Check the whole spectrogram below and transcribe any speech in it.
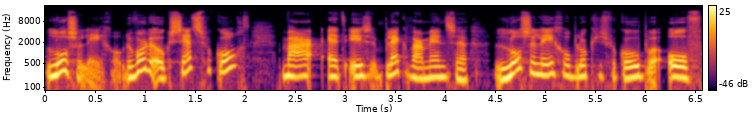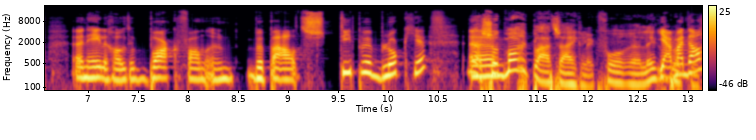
losse Lego. Er worden ook sets verkocht, maar het is een plek waar mensen losse Lego blokjes verkopen of een hele grote bak van een bepaald type blokje. Ja, een Ehm, soort marktplaats eigenlijk voor eh Lego ja, maar dan,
